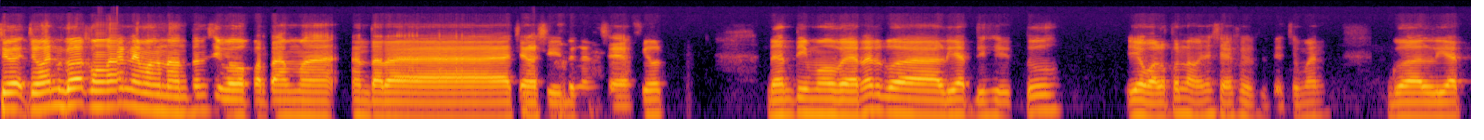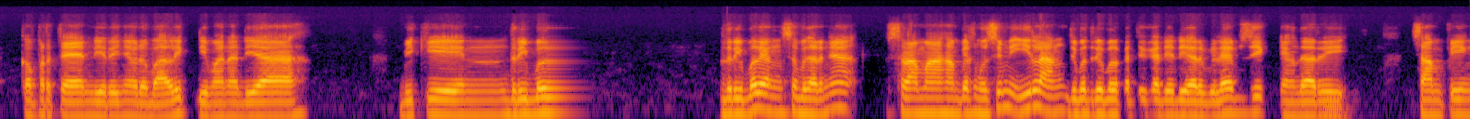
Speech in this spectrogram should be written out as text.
Cuman gue kemarin emang nonton sih babak pertama antara Chelsea dengan Sheffield. Dan Timo Werner gue lihat di situ ya walaupun lawannya Sheffield gitu cuman gue lihat kepercayaan dirinya udah balik di mana dia bikin dribble dribble yang sebenarnya selama hampir musim ini hilang. Dribble dribble ketika dia di RB Leipzig yang dari hmm. samping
